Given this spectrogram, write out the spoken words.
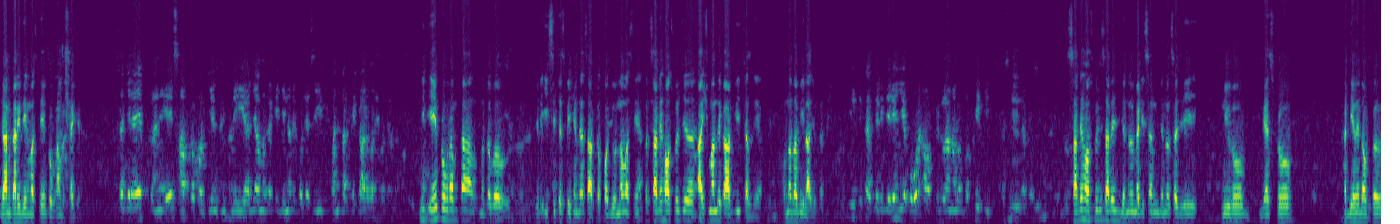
ਜਾਣਕਾਰੀ ਦੇਣ ਵਾਸਤੇ ਇਹ ਪ੍ਰੋਗਰਾਮ ਰੱਖਿਆ ਗਿਆ। ਸਰ ਜਿਹੜਾ ਇਹ ਪੁਰਾਣੇ ਇਹ ਸਾਬਕਾ ਫੌਜੀਆਂ ਸੰਖ ਲਈ ਆ ਜਾਂ ਮਤਲਬ ਕਿ ਜਿਨ੍ਹਾਂ ਦੇ ਬੋਲੇ ਸੀ 5 ਲੱਖ ਦੇ ਘਰ ਆ? ਨਹੀਂ ਇਹ ਪ੍ਰੋਗਰਾਮ ਤਾਂ ਮਤਲਬ ਜਿਹੜੇ ਇਸਐਚਐਸ ਪੇਸ਼ੈਂਟ ਹੈ ਸਾਬਕਾ ਫੌਜੀ ਉਹਨਾਂ ਵਾਸਤੇ ਹੈ ਪਰ ਸਾਡੇ ਹਸਪੀਟਲ 'ਚ ਆਯੁਸ਼ਮਾਨ ਦੇ ਕਾਰਡ ਵੀ ਚੱਲਦੇ ਆ ਉਹਨਾਂ ਦਾ ਵੀ ਇਲਾਜ ਹੁੰਦਾ ਕੀ ਕੀ ਫੈਸਿਲਿਟੀ ਦੇ ਰਹੇ ਆ ਜੀ ਹੋਰ ਹਸਪੀਟਲਾਂ ਨਾਲੋਂ ਵੱਖਰੀ ਕੀ ਫੈਸਿਲਿਟੀ ਦੇ ਰਹੇ ਹੋ? ਸਾਡੇ ਹਸਪੀਟਲ 'ਚ ਸਾਰੇ general medicine general surgery neuro gastro ਹੱਡੀਆਂ ਦੇ ਡਾਕਟਰ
